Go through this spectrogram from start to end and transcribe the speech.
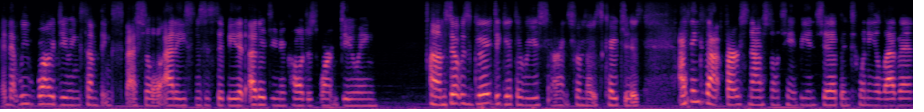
and that we were doing something special at East Mississippi that other junior colleges weren't doing. Um, so it was good to get the reassurance from those coaches. I think that first national championship in 2011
